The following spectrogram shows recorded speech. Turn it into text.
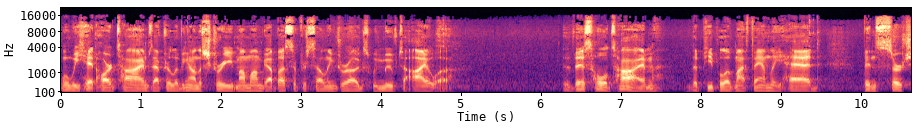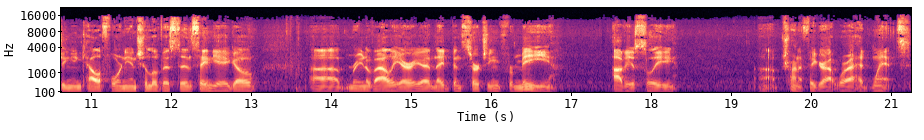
when we hit hard times after living on the street, my mom got busted for selling drugs. We moved to Iowa. This whole time, the people of my family had been searching in California and Chula Vista and San Diego, uh, Valley area, and they'd been searching for me, obviously, uh, trying to figure out where I had went.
